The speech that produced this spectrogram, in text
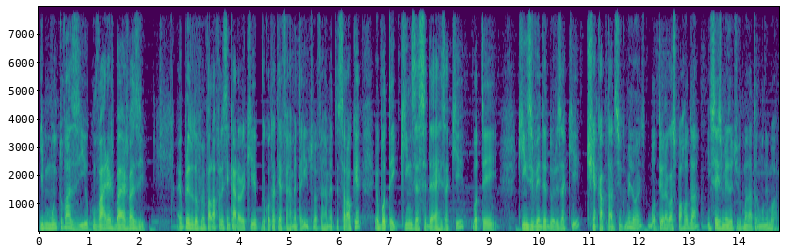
e muito vazio, com várias baias vazias. Aí o empreendedor foi me falar, falei assim, cara, olha aqui, eu contratei a ferramenta Y, a ferramenta sei lá o quê, eu botei 15 SDRs aqui, botei 15 vendedores aqui, tinha captado 5 milhões, botei o negócio para rodar, em seis meses eu tive que mandar todo mundo embora.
